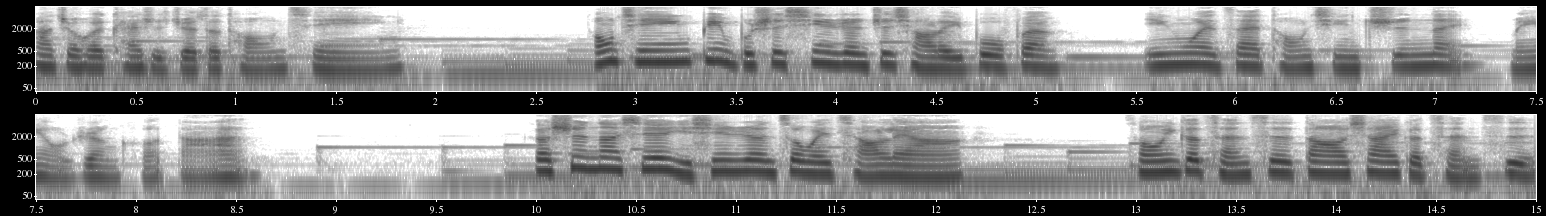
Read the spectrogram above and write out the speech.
他就会开始觉得同情。同情并不是信任之桥的一部分，因为在同情之内没有任何答案。可是那些以信任作为桥梁，从一个层次到下一个层次，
